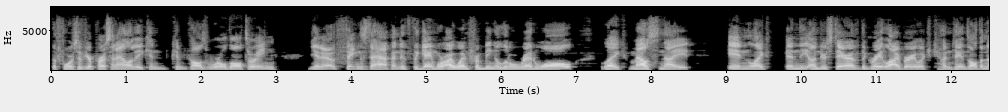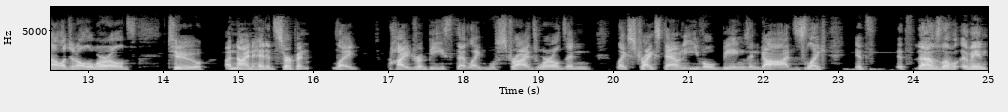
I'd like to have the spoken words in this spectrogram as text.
the force of your personality can can cause world altering you know things to happen it's the game where i went from being a little Redwall like mouse knight in like in the understair of the great library which contains all the knowledge in all the worlds to a nine-headed serpent like hydra beast that like strides worlds and like strikes down evil beings and gods. Like it's it's that was level. I mean,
